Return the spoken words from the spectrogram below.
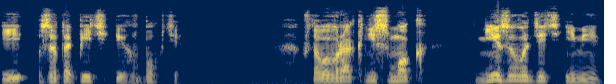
и затопить их в бухте, чтобы враг не смог ни завладеть ими,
